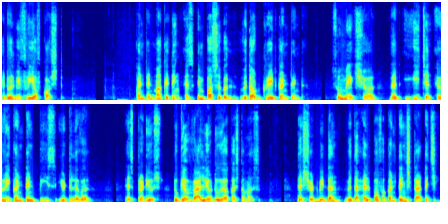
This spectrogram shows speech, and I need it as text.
it will be free of cost. Content marketing is impossible without great content. So make sure that each and every content piece you deliver is produced to give value to your customers. This should be done with the help of a content strategy.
